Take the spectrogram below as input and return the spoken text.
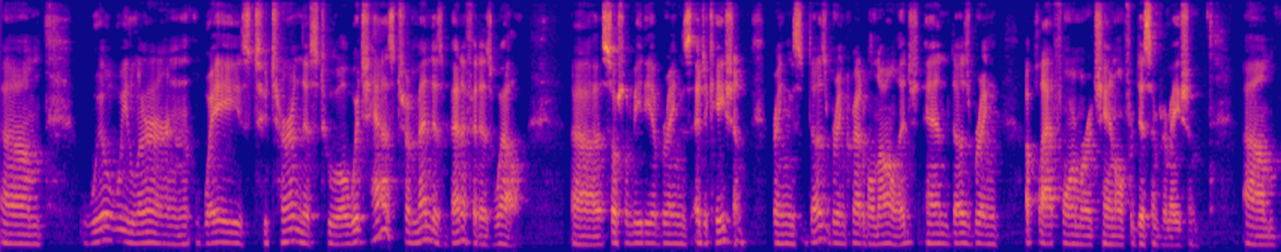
Um, will we learn ways to turn this tool, which has tremendous benefit as well? Uh, social media brings education, brings does bring credible knowledge, and does bring a platform or a channel for disinformation. Um,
